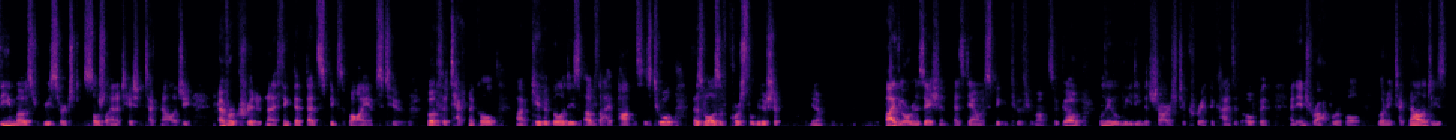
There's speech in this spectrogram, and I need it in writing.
the most researched social annotation technology ever created. And I think that that speaks volumes to both the technical uh, capabilities of the hypothesis tool, as well as, of course, the leadership, you know, by the organization, as Dan was speaking to a few moments ago, really leading the charge to create the kinds of open and interoperable learning technologies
